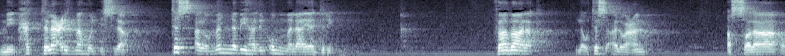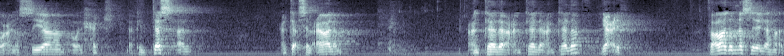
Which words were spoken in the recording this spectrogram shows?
ميم. حتى لا أعرف ما هو الإسلام. تسأل من نبي هذه الأمة لا يدري. فما بالك لو تسأل عن الصلاة أو عن الصيام أو الحج؟ لكن تسأل عن كأس العالم عن كذا عن كذا عن كذا يعرف. فأرادوا أن نصل إلى هذا.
